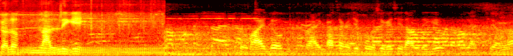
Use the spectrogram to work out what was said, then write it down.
চলো লাল দিকে। তো ভাই লোক প্রায় কাছাকাছি পৌঁছে গেছি লাল দিকে যাচ্ছি আমরা।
